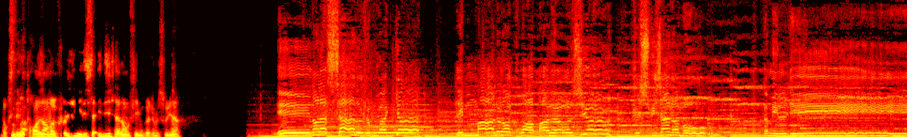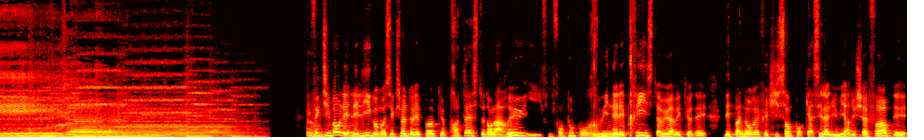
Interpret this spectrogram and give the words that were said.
Donc c'était trois ans avant le closing, il dit ça, il dit ça dans le film, quoi, je me souviens. Et dans la salle, je vois que les mâles n'en croient pas leurs yeux. Je suis un homo, comme ils disent. Effectivement, les, les ligues homosexuelles de l'époque protestent dans la rue, ils, ils font tout pour ruiner les prises, tu as vu, avec euh, des, des panneaux réfléchissants pour casser la lumière du chef-op, des,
